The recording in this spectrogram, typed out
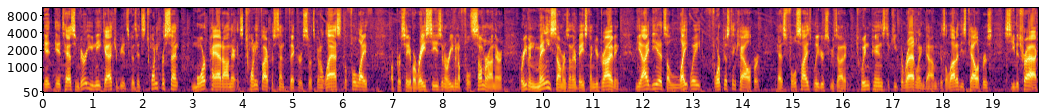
It, it has some very unique attributes because it's 20% more pad on there, it's 25% thicker, so it's going to last the full life or per se of a race season or even a full summer on there or even many summers on there based on your driving. The idea it's a lightweight four piston caliper has full-size bleeder screws on it, twin pins to keep the rattling down because a lot of these calipers see the track,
